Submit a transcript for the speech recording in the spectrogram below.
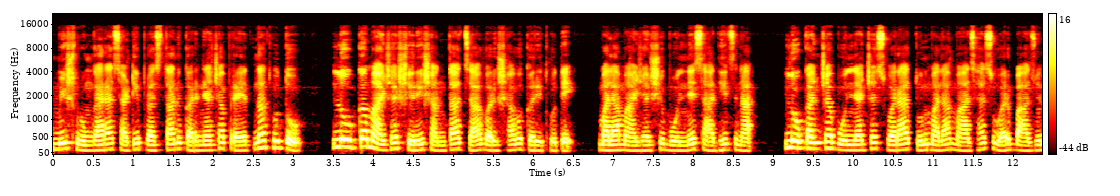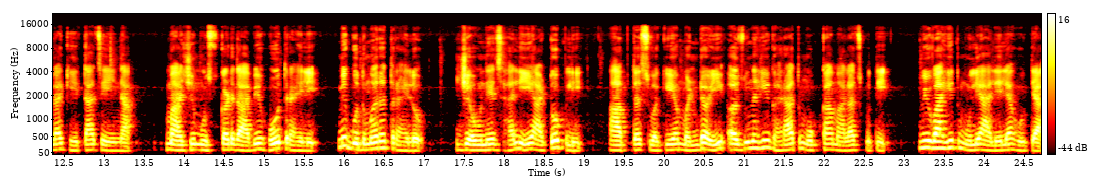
मी शृंगारासाठी प्रस्थान करण्याच्या प्रयत्नात होतो. लोक माझ्या शिरीशांताचा वर्षाव करीत होते. मला माझ्याशी बोलणे साधेच ना. लोकांच्या बोलण्याच्या स्वरातून मला माझा स्वर बाजूला घेताच येईना. माझी मुस्कट दाबी होत राहिली. मी गुदमरत राहिलो. जेवणे झाली आटोपली. आप्त स्वकीय मंडळी अजूनही घरात मुक्कामालाच होती. विवाहित मुले आलेल्या होत्या.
